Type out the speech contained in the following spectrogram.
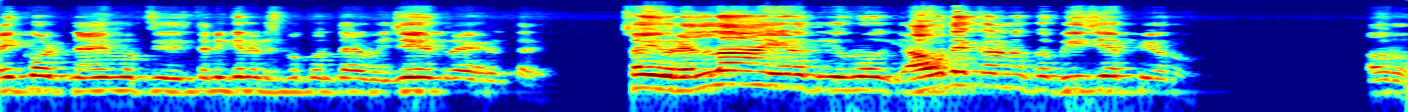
ಹೈಕೋರ್ಟ್ ನ್ಯಾಯಮೂರ್ತಿ ತನಿಖೆ ನಡೆಸಬೇಕು ಅಂತ ವಿಜಯೇಂದ್ರ ಹೇಳ್ತಾರೆ. ಸೊ ಇವರೆಲ್ಲ ಹೇಳೋದು ಇವರು ಯಾವುದೇ ಕಾರಣಕ್ಕೂ ಬಿಜೆಪಿಯವರು. ಅವರು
